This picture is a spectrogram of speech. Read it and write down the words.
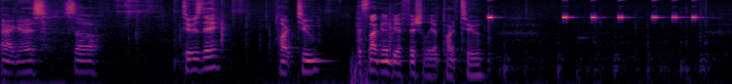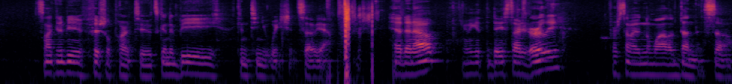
Alright guys, so Tuesday, part two. It's not gonna be officially a part two. It's not gonna be official part two. It's gonna be continuation. So yeah. Heading out. Gonna get the day started early. First time in a while I've done this, so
